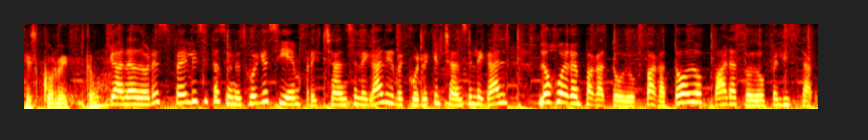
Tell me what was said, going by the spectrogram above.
Es correcto. Ganadores, felicitaciones. Juegue siempre. Chance legal y recuerde que el chance legal lo juega en Paga Todo. Paga Todo para todo. Feliz tarde.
